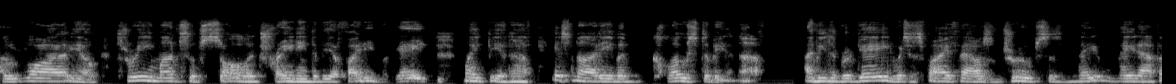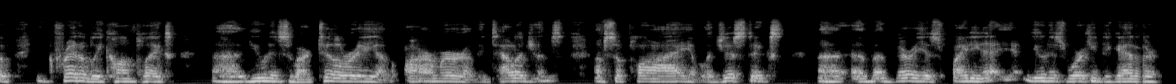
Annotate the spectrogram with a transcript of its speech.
a lot, you know, three months of solid training to be a fighting brigade might be enough. It's not even close to being enough. I mean, the brigade, which is 5,000 troops, is made, made up of incredibly complex uh, units of artillery, of armor, of intelligence, of supply, of logistics, uh, of, of, various fighting uh, units working together.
